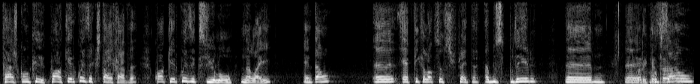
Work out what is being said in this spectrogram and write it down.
faz com que qualquer coisa que está errada, qualquer coisa que se violou na lei, então uh, é, fica logo sob suspeita. Abuso de poder, uh, uh, corrupção.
